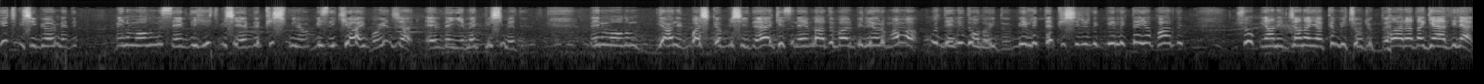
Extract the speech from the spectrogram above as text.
hiçbir şey görmedik. Benim oğlumun sevdiği hiçbir şey evde pişmiyor. Biz iki ay boyunca evde yemek pişmedi. Benim oğlum yani başka bir şeydi. Herkesin evladı var biliyorum ama bu deli doluydu. Birlikte pişirirdik, birlikte yapardık. Çok yani cana yakın bir çocuktu. Bu arada geldiler.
